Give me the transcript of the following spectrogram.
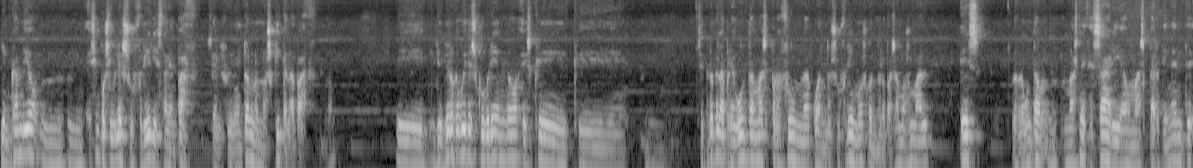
en cambio mm, es imposible sufrir y estar en paz. El sufrimiento no nos quita la paz. Y yo, lo que voy descubriendo es que creo que la pregunta más profunda cuando sufrimos, cuando lo pasamos mal, es, la pregunta más necesaria o más pertinente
